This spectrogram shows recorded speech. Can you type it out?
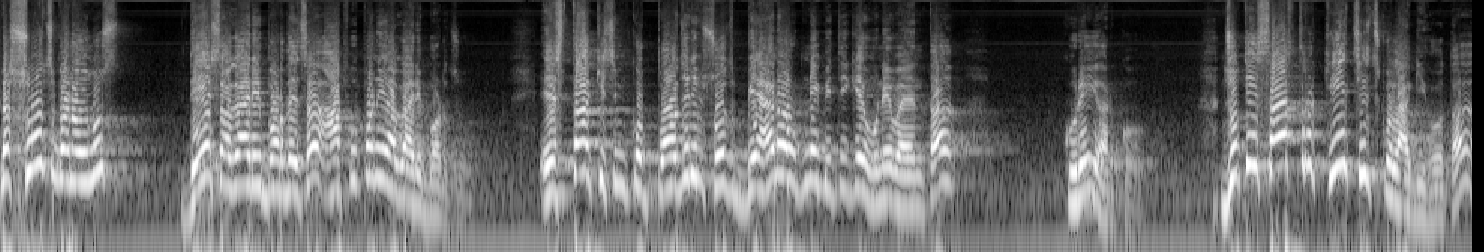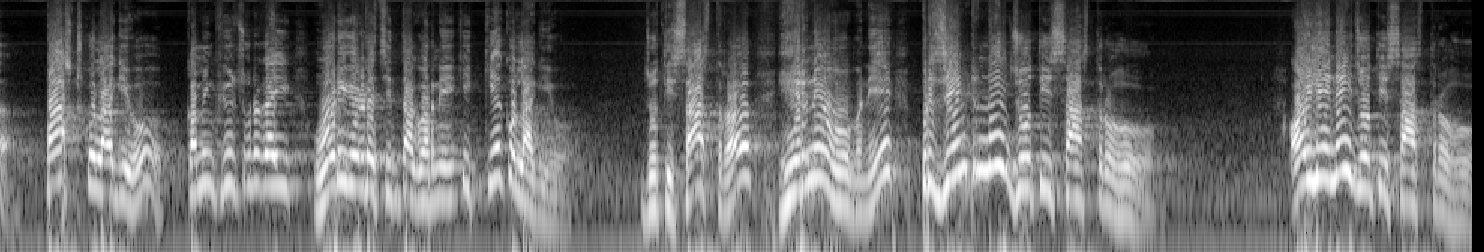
र सोच बनाउनुहोस् देश अगाडि बढ्दैछ आफू पनि अगाडि बढ्छु। यस्ता किसिमको पोजिटिभ सोच बिहान उठ्ने बित्तिकै हुने भयो भने त कुरै अर्को। ज्योतिषशास्त्र के चिजको लागि हो त? पास्टको लागि हो? कमिङ फ्युचरको लागि वरि गरेर चिन्ता गर्ने कि के को लागि हो? ज्योतिषशास्त्र हेर्ने हो भने प्रेजेन्ट नै ज्योतिषशास्त्र हो। अहिले नै ज्योतिषशास्त्र हो।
